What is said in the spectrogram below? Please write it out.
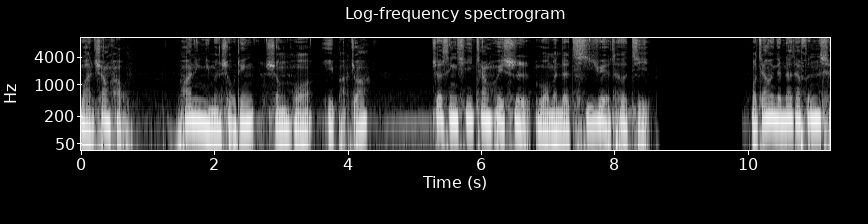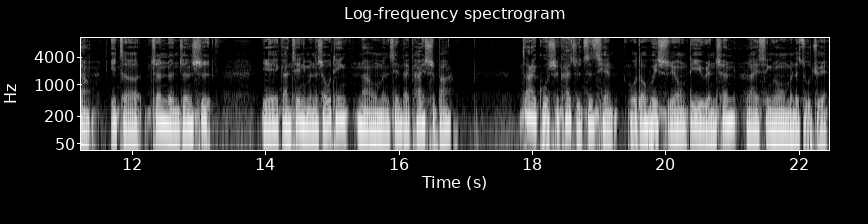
晚上好，欢迎你们收听《生活一把抓》。这星期将会是我们的七月特辑，我将会跟大家分享一则真人真事，也感谢你们的收听。那我们现在开始吧。在故事开始之前，我都会使用第一人称来形容我们的主角。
